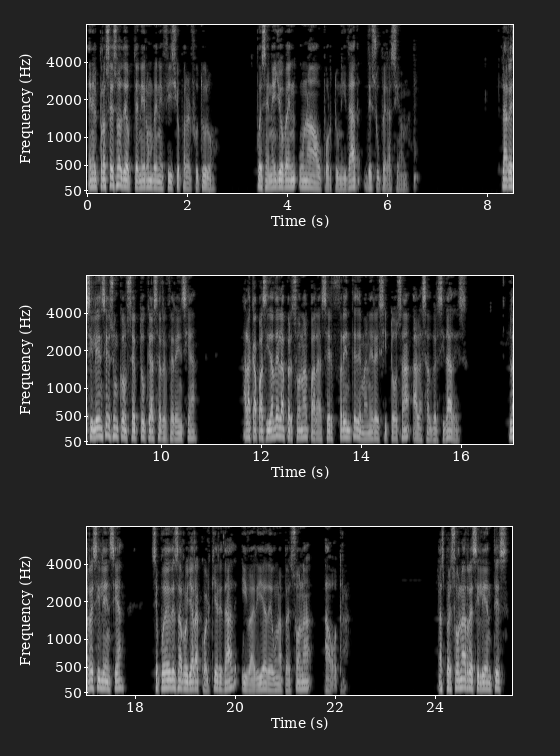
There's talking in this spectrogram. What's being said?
en el proceso de obtener un beneficio para el futuro, pues en ello ven una oportunidad de superación. La resiliencia es un concepto que hace referencia a la capacidad de la persona para hacer frente de manera exitosa a las adversidades. La resiliencia se puede desarrollar a cualquier edad y varía de una persona a otra. Las personas resilientes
